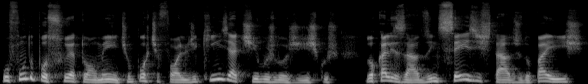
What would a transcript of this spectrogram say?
O fundo possui atualmente um portfólio de 15 ativos logísticos localizados em seis estados do país,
